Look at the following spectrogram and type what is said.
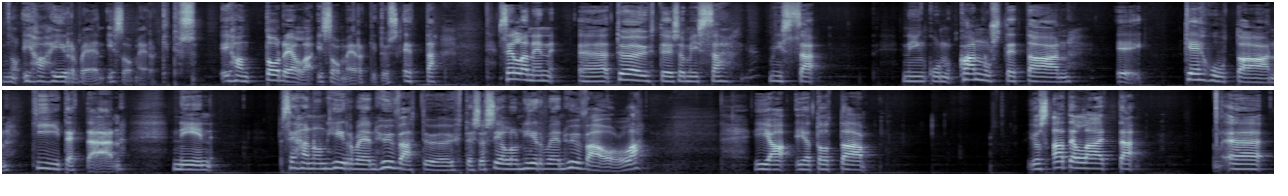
No ihan hirveän iso merkitys. Ihan todella iso merkitys, että sellainen ö, työyhteisö, missä, missä niin kun kannustetaan, e, kehutaan, kiitetään, niin sehän on hirveän hyvä työyhteisö, siellä on hirveän hyvä olla. Ja, ja tota, jos ajatellaan, että ää,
